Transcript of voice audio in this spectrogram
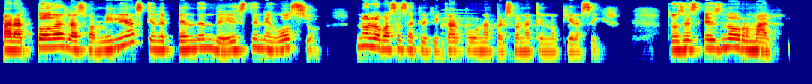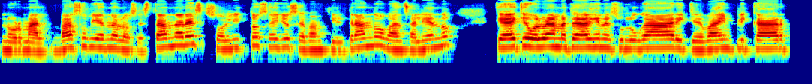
para todas las familias que dependen de este negocio. No lo vas a sacrificar por una persona que no quiera seguir. Entonces, es normal, normal. Va subiendo los estándares, solitos ellos se van filtrando, van saliendo que hay que volver a meter a alguien en su lugar y que va a implicar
